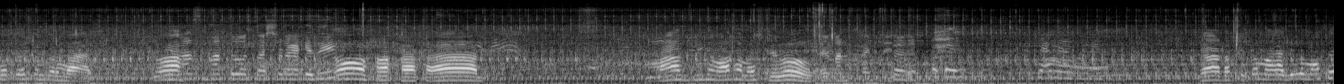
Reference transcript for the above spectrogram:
কত সুন্দর মাছ। মাত্র চারশো টাকা কেজি। ও হা হা হা। মাছ দেখে মাথা নষ্ট গো। এই বান খাইতে দে। গাটা থেকে মাগা দিল মাছে।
